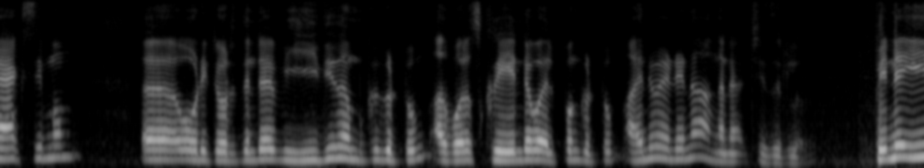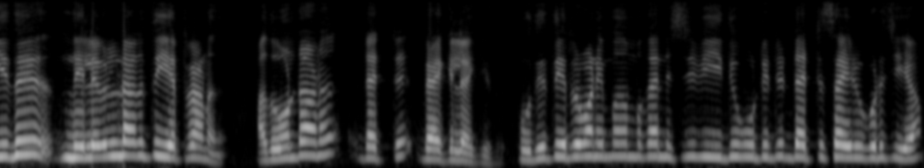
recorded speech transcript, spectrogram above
മാക്സിമം ഓഡിറ്റോറിയത്തിന്റെ വീതി നമുക്ക് കിട്ടും അതുപോലെ സ്ക്രീനിന്റെ വലിപ്പം കിട്ടും. അതിന് വേണ്ടിയാണ് അങ്ങനെ ചെയ്തിട്ടുള്ളത്. പിന്നെ ഇത് നിലവിലുണ്ടായിരുന്ന തിയേറ്ററാണ് അതുകൊണ്ടാണ് ഡെറ്റ് ബാക്കിലാക്കിയത്. പുതിയ തിയേറ്റർ പണിയുമ്പോൾ നമുക്ക് അനുസരിച്ച് വീതി കൂട്ടിയിട്ട് ഡെറ്റ് സൈഡിൽ കൂടി ചെയ്യാം.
